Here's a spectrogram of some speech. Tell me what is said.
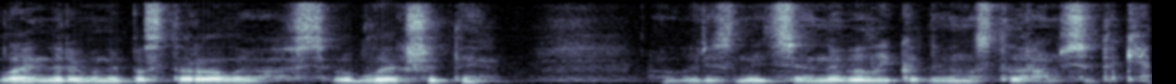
Лайнери вони постаралися облегшити, але різниця невелика, 90 грам все-таки.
